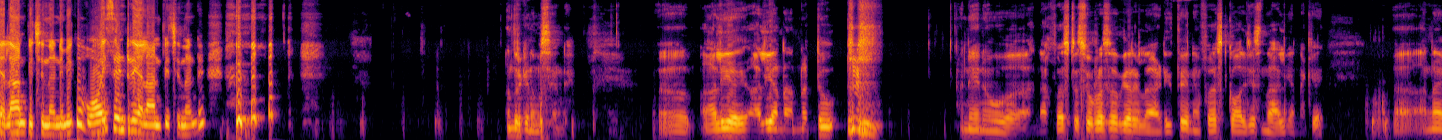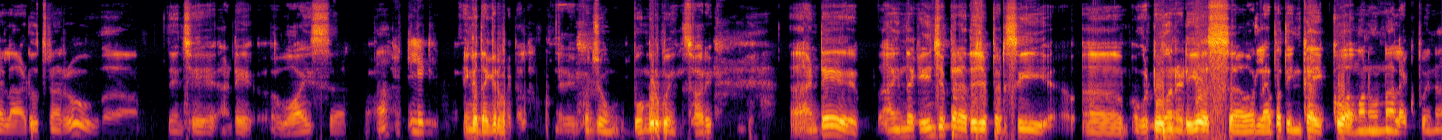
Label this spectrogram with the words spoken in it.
ఎలా అనిపించిందండి? మీకు వాయిస్ ఎంట్రీ ఎలా అనిపించిందండి? అందరికీ నమస్తే అండి. ఆ, ఆలి ఆలి అన్న అన్నట్టు నేను నాకు ఫస్ట్ సుప్రసాద్ గారు ఇలా అడిగితే నేను ఫస్ట్ కాల్ చేసింది ఆలి అన్నకి. అన్న ఇలా అడుగుతున్నారు చే అంటే వాయిస్ ఇంకా దగ్గర పెట్టాలి? కొంచెం బొంగురు పోయింది సారీ అంటే ఇందాక ఏం చెప్పారు అదే చెప్పారు. సి ఒక టూ హండ్రెడ్ ఇయర్స్ లేకపోతే ఇంకా ఎక్కువ మనం ఉన్నా లేకపోయినా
